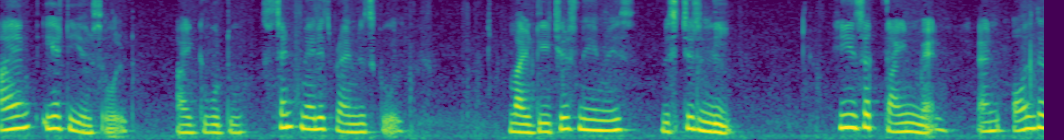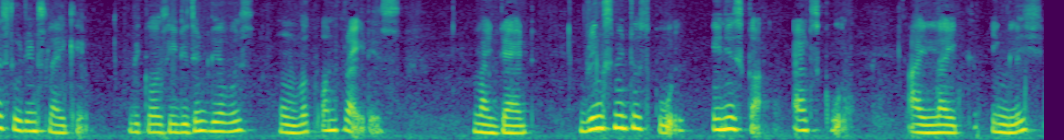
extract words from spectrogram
I am 8 years old. I go to St. Mary's Primary School. My teacher's name is Mr. Lee. He is a kind man and all the students like him because he doesn't give us homework on Fridays. My dad brings me to school in his car at school. I like English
